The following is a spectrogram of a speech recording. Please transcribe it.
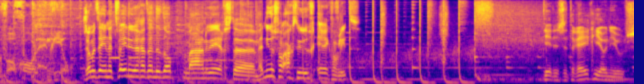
voor Goorlen en Riel. Zometeen in het tweede uur gaat het op, maar nu eerst eh, het nieuws van 8 uur, Erik van Vliet. Dit is het regionieuws.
